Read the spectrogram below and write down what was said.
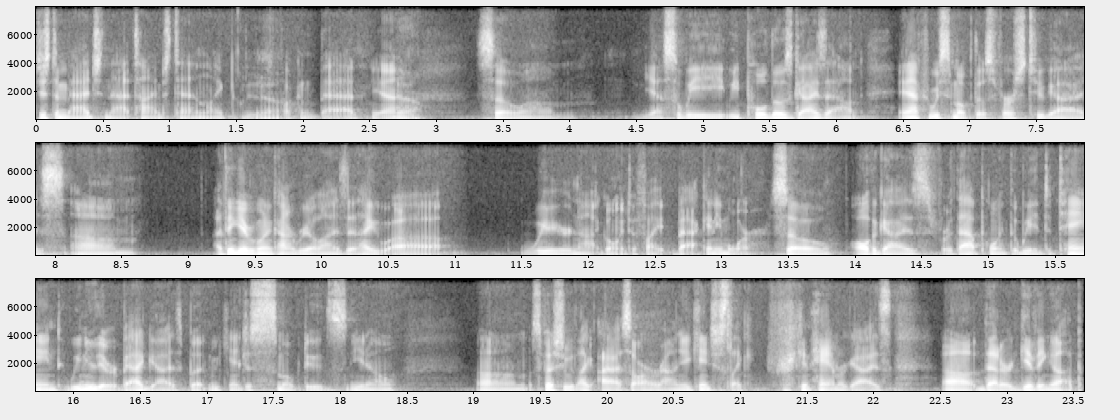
just imagine that times ten, like yeah. fucking bad, yeah. yeah. So um yeah, so we we pulled those guys out, and after we smoked those first two guys, um, I think everyone kind of realized that hey, uh, we're not going to fight back anymore. So all the guys for that point that we had detained, we knew they were bad guys, but we can't just smoke dudes, you know, um, especially with like ISR around. You can't just like freaking hammer guys uh, that are giving up.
